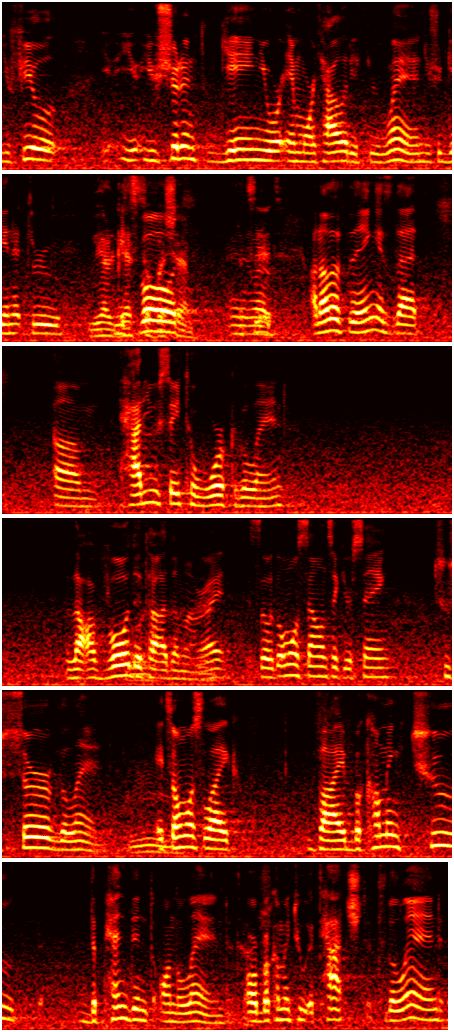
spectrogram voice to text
You feel. You, you, shouldn't gain your immortality through land. You should gain it through We are guests of. Hashem. That's uh, it. Another thing is that um, how do you say to work the land? La'avod et ha'adama, right? So it almost sounds like you're saying to serve the land. Mm. It's almost like by becoming too dependent on the land or becoming too attached to the land,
